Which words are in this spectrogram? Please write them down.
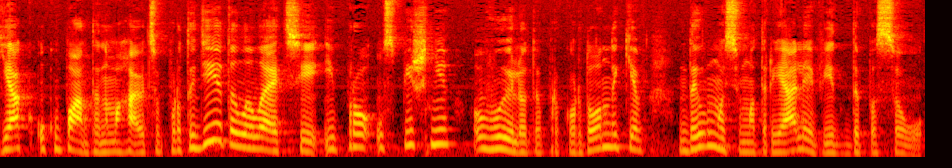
Як окупанти намагаються протидіяти лелеці і про успішні вильоти прикордонників дивимося у матеріалі від ДПСУ.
